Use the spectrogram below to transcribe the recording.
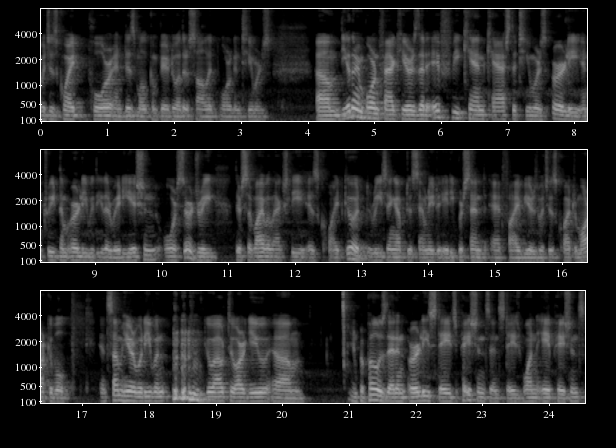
which is quite poor and dismal compared to other solid organ tumors. Um, the other important fact here is that if we can catch the tumors early and treat them early with either radiation or surgery, their survival actually is quite good, reaching up to 70 to 80% at five years, which is quite remarkable. And some here would even go out to argue um, and propose that in early stage patients and stage 1A patients,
